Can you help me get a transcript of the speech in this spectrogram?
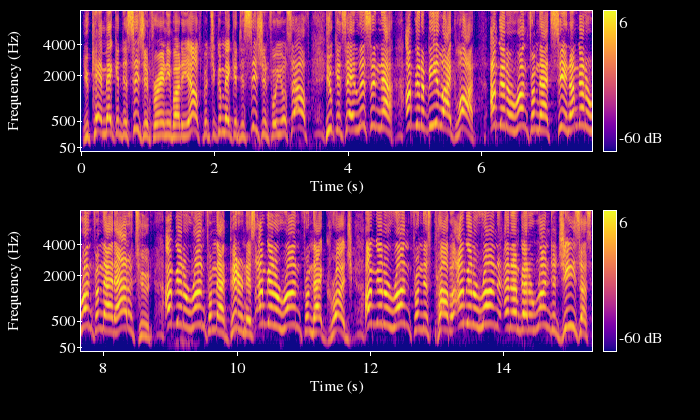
You can't make a decision for anybody else, but you can make a decision for yourself. You can say, listen now, I'm gonna be like Lot. I'm gonna run from that sin. I'm gonna run from that attitude. I'm gonna run from that bitterness. I'm gonna run from that grudge. I'm gonna run from this problem. I'm gonna run and I'm gonna run to Jesus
